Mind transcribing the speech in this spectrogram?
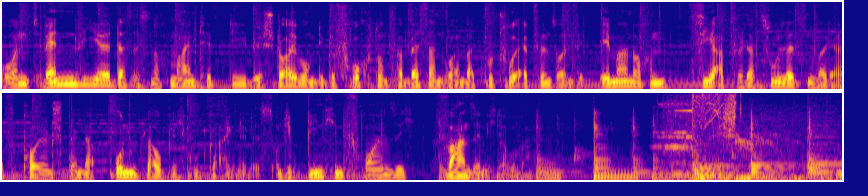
Und wenn wir, das ist noch mein Tipp, die Bestäubung, die Befruchtung verbessern wollen bei Kulturäpfeln, sollten wir immer noch einen Zierapfel dazusetzen, weil der als Pollenspender unglaublich gut geeignet ist. Und die Bienchen freuen sich wahnsinnig darüber.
